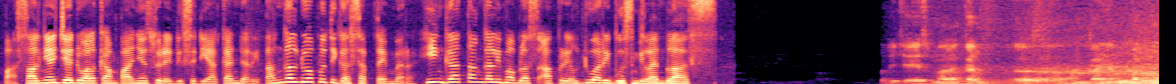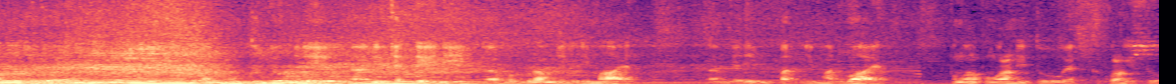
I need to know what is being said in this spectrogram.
Pasalnya jadwal kampanye sudah disediakan dari tanggal 23 September hingga tanggal 15 April 2019. DCS kemarin kan eh, angkanya 457 ya. 457 jadi eh, di CT ini eh, berkurang menjadi 5 ya. Dan menjadi 452 ya. Pengurangan-pengurangan itu ya, kekurang itu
